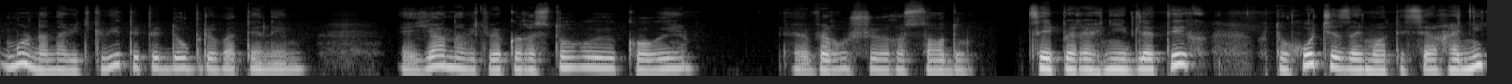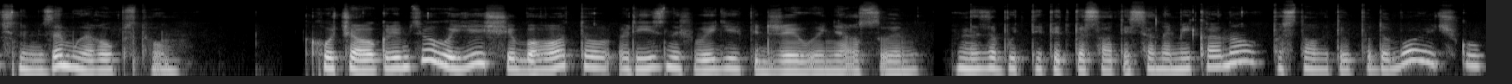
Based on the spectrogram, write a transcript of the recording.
Можна навіть квіти піддобрювати ним. Е, Я навіть використовую, коли е, вирощую розсаду. Цей перегній для тих, хто хоче займатися органічним землеробством. Хоча, окрім цього, є ще багато різних видів підживлення рослин. Не забудьте підписатися на мій канал, поставити вподобаєчку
